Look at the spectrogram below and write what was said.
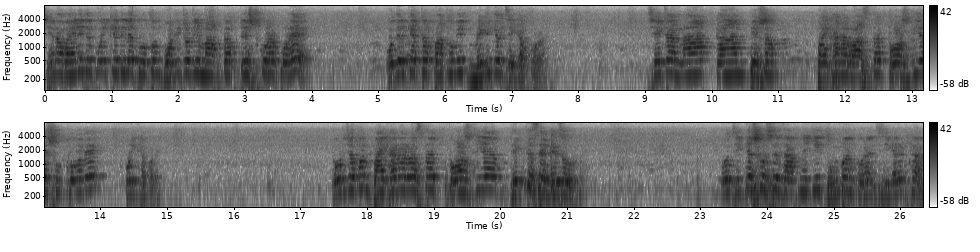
সেনাবাহিনীতে পরীক্ষা দিলে প্রথম বডি টডি মাপ টাপ টেস্ট করার পরে ওদেরকে একটা প্রাথমিক মেডিকেল চেক আপ করা সেটা নাক, কান, পেশাব, পায়খানার রাস্তা টর্চ দিয়ে সূক্ষ্মভাবে পরীক্ষা করে। তোর যখন পায়খানার রাস্তায় টর্চ দিয়ে দেখতেছে মেজর তো জিজ্ঞেস করছে যে, আপনি কি ধূমপান করেন? সিগারেট খান?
